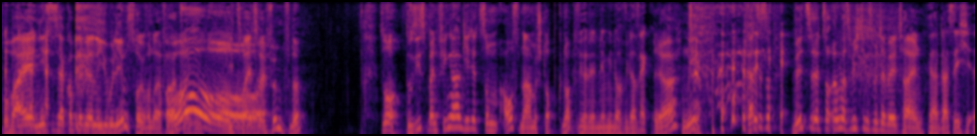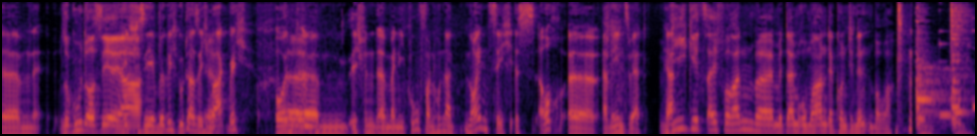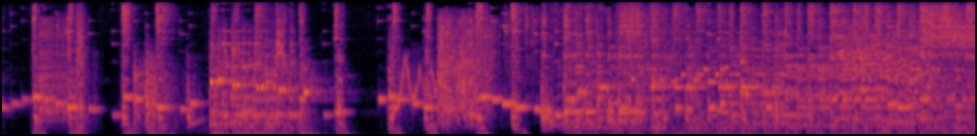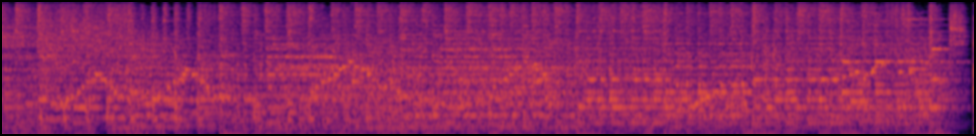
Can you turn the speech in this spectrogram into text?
Wobei, nächstes Jahr kommt ja wieder eine Jubiläumsfolge von drei Fahrzeichen. Oh. Die 225, ne? So, du siehst, mein Finger geht jetzt zum Aufnahmestopp-Knopf. ja, den nehme ich doch wieder weg. Ja, nee. Kannst jetzt noch, willst du jetzt noch irgendwas Wichtiges mit der Welt teilen? Ja, dass ich, ähm, So gut aussehe, ja. ich sehe wirklich gut aus, ich Ja. mag mich. Und ähm, ich finde, äh, mein IQ von 190 ist auch äh, erwähnenswert. Ja. Wie geht's eigentlich voran bei, mit deinem Roman Der Kontinentenbauer?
